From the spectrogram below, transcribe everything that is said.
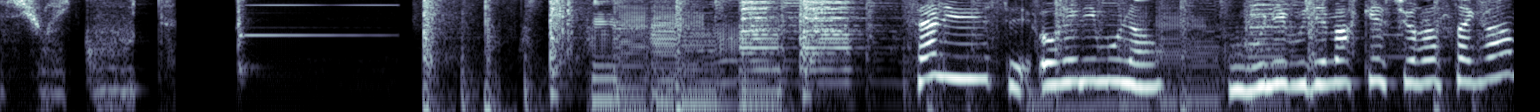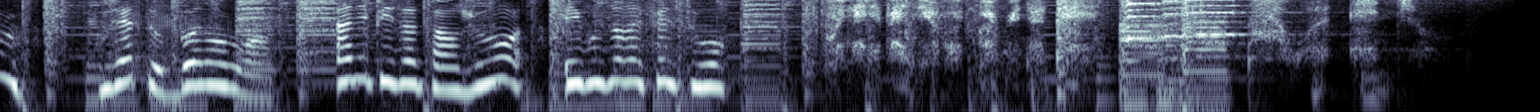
Sur écoute. Salut, c'est Aurélie Moulin. Vous voulez vous démarquer sur Instagram? Vous êtes au bon endroit. Un épisode par jour et vous aurez fait le tour. Vous allez bâtir votre communauté. Power Angels.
